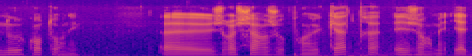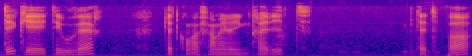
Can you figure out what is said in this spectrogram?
nous contourner. Euh, je recharge au point E4 et j'en remets. Il y a D qui a été ouvert. Peut-être qu'on va fermer la ligne très vite. Peut-être pas.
